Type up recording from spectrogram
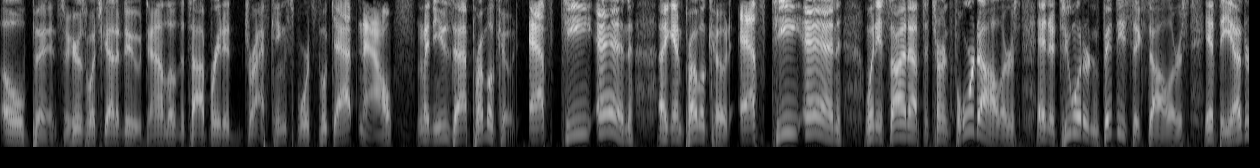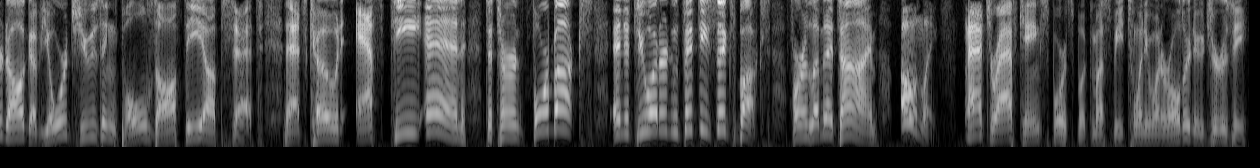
open. So here's what you got to do download the top rated DraftKings Sportsbook app now and use that promo code FTN. Again, promo code FTN when you sign up to turn $4 into $256 if the underdog of your choosing pulls off the upset. That's code FTN to turn 4 bucks into 256 bucks for a limited time only at DraftKings Sportsbook. Must be 21 or older. New Jersey,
